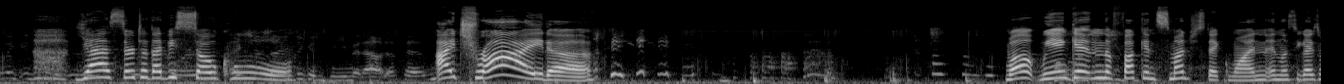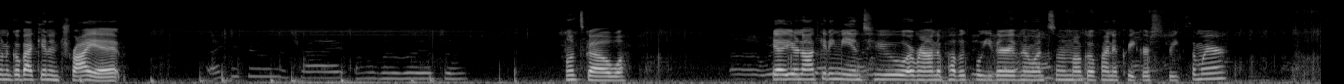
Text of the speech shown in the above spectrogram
coming into Yes, Zerta, that'd be so cool. exercising a demon out of him. I tried. Well, we ain't getting the fucking smudge stick one unless you guys want to go back in and try it. I could go and try. Oh my Lanta. Let's go. Uh, Yeah, you're not getting me one? into a round of public pool either. If I want swim, I'll go find a creek or streak somewhere.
